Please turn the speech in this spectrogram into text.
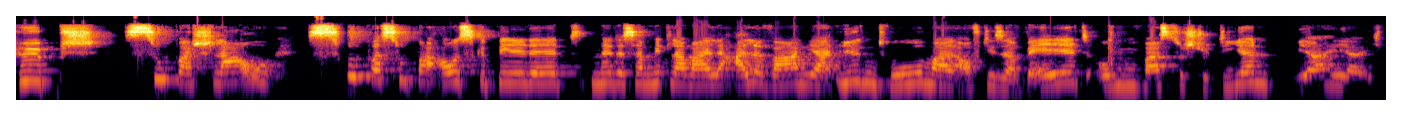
hübsch, super schlau, super, super ausgebildet. Ne, das haben mittlerweile alle waren ja irgendwo mal auf dieser Welt, um was zu studieren. Ja, hier, ich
